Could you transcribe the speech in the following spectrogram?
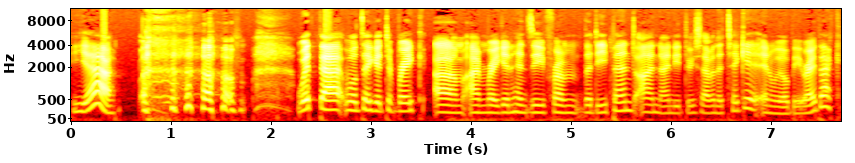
yeah. With that, we'll take it to break. Um, I'm Reagan Hinsey from the Deep End on 93.7 The Ticket, and we'll be right back.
